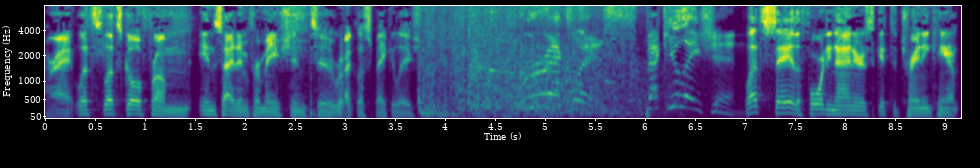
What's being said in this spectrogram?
All right, let's let's go from inside information to reckless speculation. Speculation. Let's say the 49ers get to training camp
